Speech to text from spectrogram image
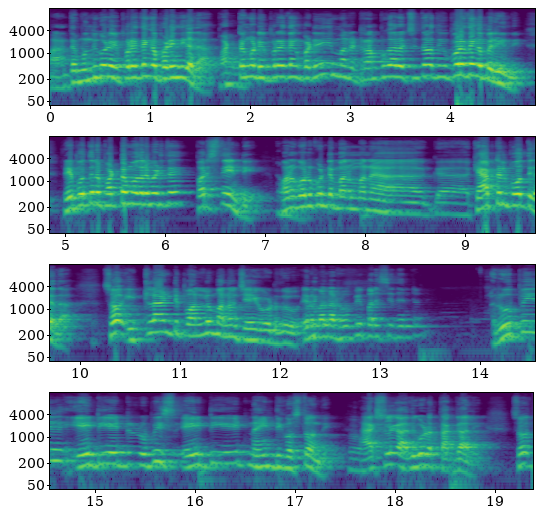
అంతకుముందు కూడా విపరీతంగా పడింది కదా. పట్టం కూడా విపరీతంగా పడింది. మన ట్రంప్ గారు వచ్చిన తర్వాత విపరీతంగా పెరిగింది. రేపొద్దున పట్టం మొదలు పెడితే పరిస్థితి ఏంటి? మనం కొనుక్కుంటే మనం మన క్యాపిటల్ పోద్ది కదా. సో ఇట్లాంటి పనులు మనం చేయకూడదు. మన రూపీ పరిస్థితి ఏంటంటే rupee eighty eight rupees eighty eight నైంటీకి వస్తుంది. యాక్చువల్గా అది కూడా తగ్గాలి. సో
